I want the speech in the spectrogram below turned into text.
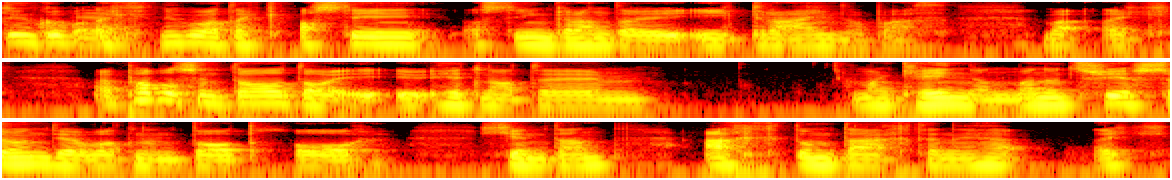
dwi gwybod, yeah. like, dwi gwybod like, os ti'n ti gwrando i, i graim o beth, ma, like, a pobl sy'n dod o hyd yn oed um, Manceinion, maen nhw'n trio soundio fod nhw'n dod o Llyndan, ac dwi'n dach dyn ni. Like,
